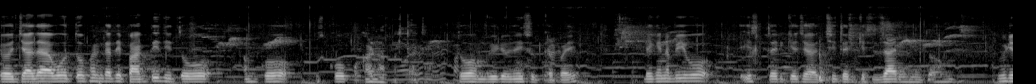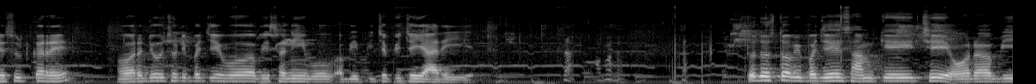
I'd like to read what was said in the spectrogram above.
तो ज़्यादा वो तूफ़ान करते भागती थी तो हमको उसको पकड़ना पड़ता था। तो हम वीडियो नहीं शूट कर पाए। लेकिन अभी वो इस तरीके से, अच्छी तरीके से जा रही है तो हम वीडियो शूट कर रहे और जो छोटी बच्ची है, वो अभी सनी, वो अभी पीछे पीछे ही आ रही है। तो दोस्तों, अभी बजे शाम के छः, और अभी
